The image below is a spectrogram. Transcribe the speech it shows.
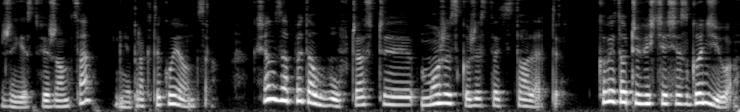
że jest wierząca, niepraktykująca. Ksiądz zapytał wówczas, czy może skorzystać z toalety. Kobieta oczywiście się zgodziła.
